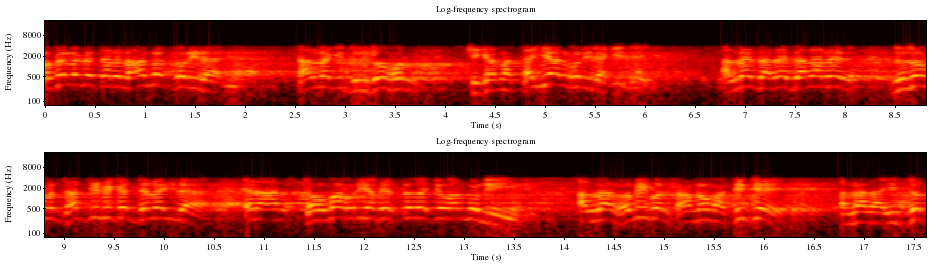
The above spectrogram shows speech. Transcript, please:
লগে লগে তারা লালত করি দেন। তার লাগি দুজোর ঠিকানা তৈয়ার করি রাখি দেয় আল্লাহ যারা যারা রে দুজন সার্টিফিকেট দিলাইলা, এরা আর তৌবা করিয়া ব্যস্ত যাইতে পারব নি। আল্লাহর হবিবর সানো মাতিছে আপনারা ইজ্জত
